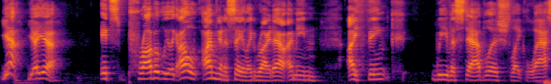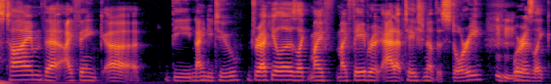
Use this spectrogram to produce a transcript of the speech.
Yeah, yeah, yeah. It's probably like I'll I'm going to say like right out. I mean, I think we've established like last time that I think uh the 92 Dracula is like my my favorite adaptation of the story. Mhm. Whereas like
